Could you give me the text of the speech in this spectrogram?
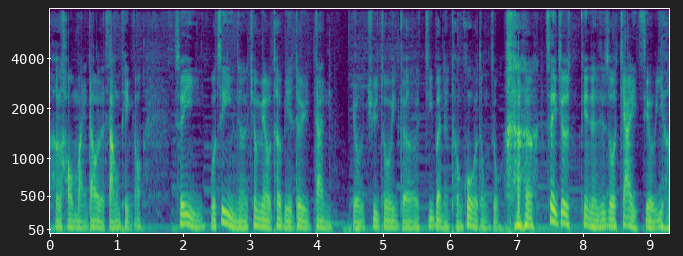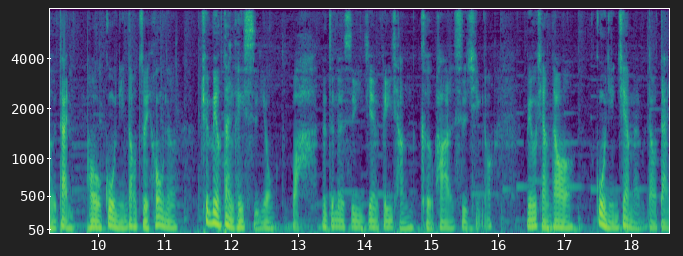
很好买到的商品哦，所以我自己呢就没有特别对于蛋有去做一个基本的囤货的动作，所以就变成是说家里只有一盒蛋，然后过年到最后呢，却没有蛋可以使用。哇，那真的是一件非常可怕的事情哦。没有想到过年竟然买不到蛋。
